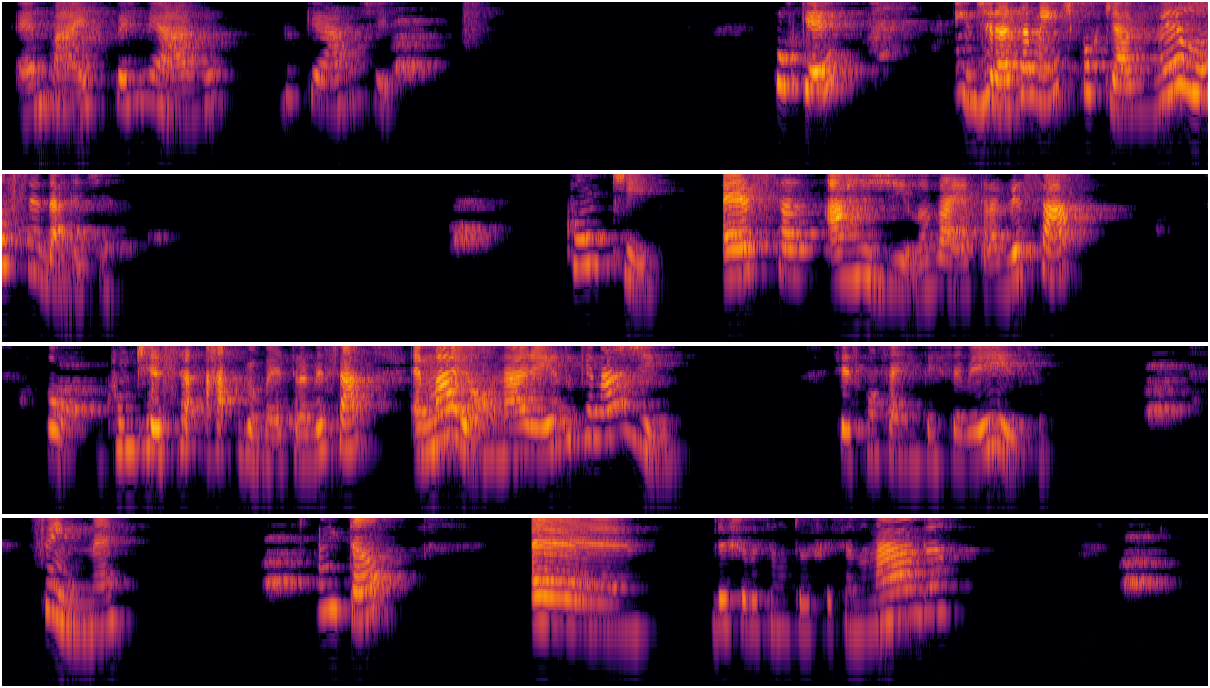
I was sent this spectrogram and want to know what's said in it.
é mais permeável do que a argila. Por quê? Indiretamente porque a velocidade com que essa argila vai atravessar, ou com que essa água vai atravessar, é maior na areia do que na argila. Vocês conseguem perceber isso? Sim, né? Então, é... deixa eu ver se eu não estou esquecendo nada.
